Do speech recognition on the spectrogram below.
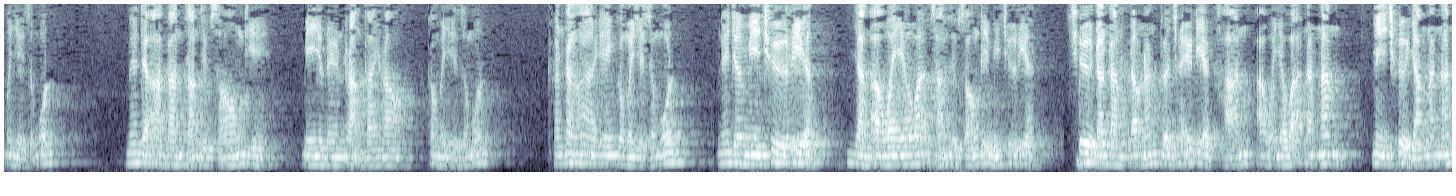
ไม่ใช่สมมติ แม้แต่อาการสามสิบสองที่มีอยู่ในร่างกายเรา ก็ไม่ใช่สมมติ ขันธ์ทั้งห้าเองก็ไม่ใช่สมมตินี่จะมีชื่อเรียก อย่างอวัยวะสามสิบสองที่มีชื่อเรียก ชื่อต่างๆเหล่านั้นก็ใช้เรียกขานอวัยวะนั้นๆ มีชื่ออย่างนั้น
